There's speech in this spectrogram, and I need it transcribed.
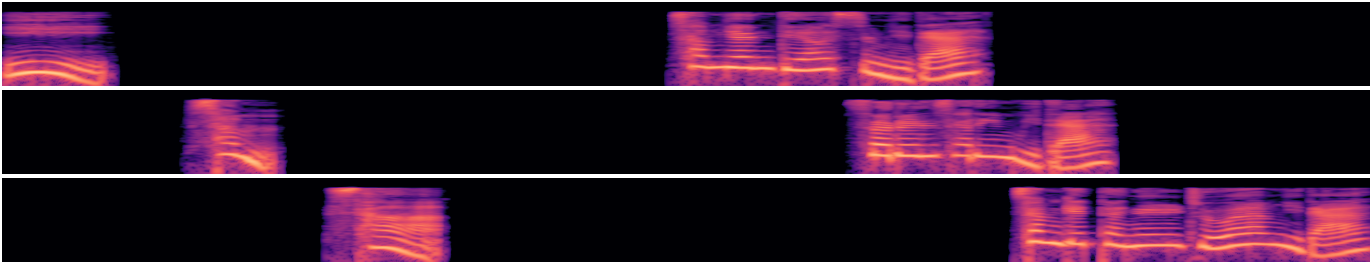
2. 3년 되었습니다. 3. 30살입니다. 4. 삼계탕을 좋아합니다.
